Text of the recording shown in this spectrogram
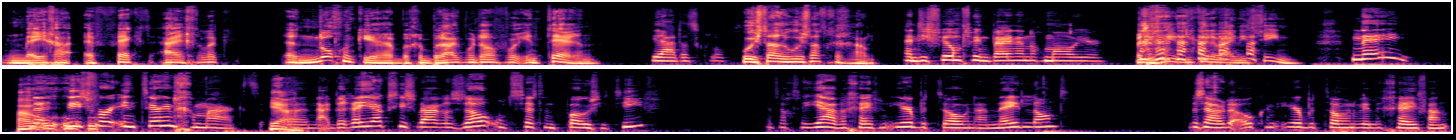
mega-effect eigenlijk eh, nog een keer hebben gebruikt, maar dan voor intern. ja, dat klopt. Hoe is dat, hoe is dat gegaan? En die film vind ik bijna nog mooier. Maar die, die kunnen wij niet zien. Nee, Maar nee, hoe- die is hoe- voor intern gemaakt. Ja. Eh, nou, de reacties waren zo ontzettend positief. En dachten ja, we geven een eerbetoon aan Nederland. We zouden ook een eerbetoon willen geven aan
